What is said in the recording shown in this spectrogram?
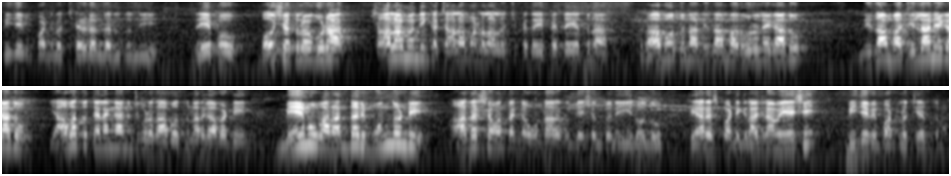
బీజేపీ పార్టీలో చేరడం జరుగుతుంది. రేపు భవిష్యత్తులో కూడా చాలామంది ఇంకా చాలా మండలాల నుంచి పెద్ద పెద్ద ఎత్తున రాబోతున్నారు నిజామాబాద్ రూరలే కాదు నిజామాబాద్ జిల్లానే కాదు యావత్తు తెలంగాణ నుంచి కూడా రాబోతున్నారు కాబట్టి మేము వారందరి ముందుండి ఆదర్శవంతంగా ఉండాలనే ఉద్దేశంతోనే ఈరోజు టీఆర్ఎస్ పార్టీకి రాజీనామా చేసి బీజేపీ పార్టీలో చేరుతున్నాం.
